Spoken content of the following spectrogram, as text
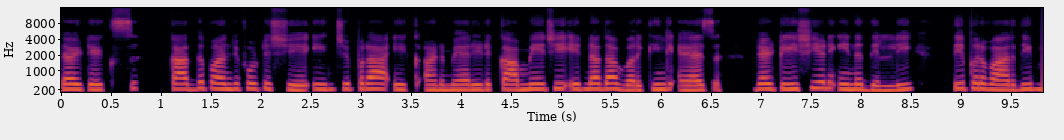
ਡਾਇਟਿਕਸ ਕੱਦ ਪੰਜ ਫੁੱਟ ਛੇ ਇੰਚ, ਭਰਾ ਇੱਕ ਅਨਮੈਰਿਡ, ਕਾਮੇ ਜੀ ਇਹਨਾਂ ਦਾ working as dietician in Delhi ਤੇ ਪਰਿਵਾਰ ਦੀ ਮੰਗ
